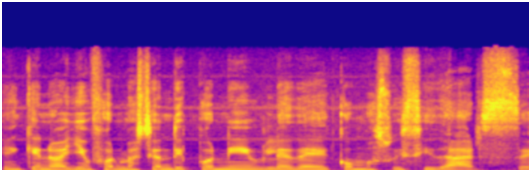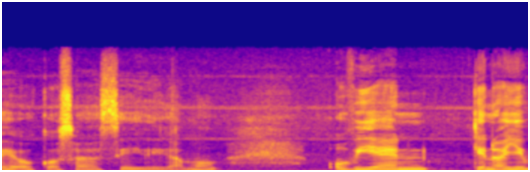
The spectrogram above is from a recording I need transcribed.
en que no hay información disponible de cómo suicidarse o cosas así, digamos, o bien que no haya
